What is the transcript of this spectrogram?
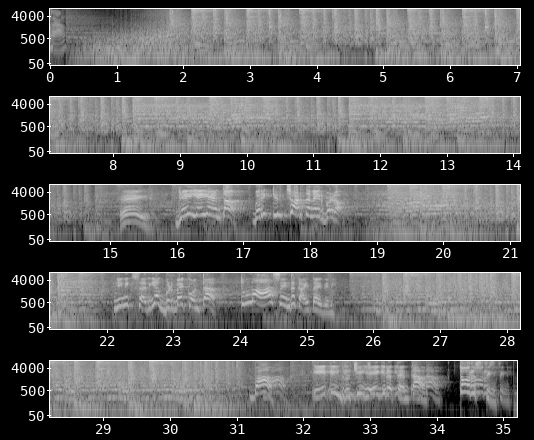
ಏಯ್ ಏಯ್ ಏಯ್ ಅಂತ ಬರೀ ಕಿರ್ಚಾಡ್ತಾನೆ ಇರ್ಬೇಡ. ನಿನಗ್ ಸರಿಯಾಗಿ ಬಿಡ್ಬೇಕು ಅಂತ ತುಂಬಾ ಆಸೆಯಿಂದ ಕಾಯ್ತಾ ಇದ್ದೀನಿ. ಬಾ. ಏಟಿನ್ ರುಚಿ ಹೇಗಿರುತ್ತೆ ಅಂತ ತೋರಿಸ್ತೀನಿ.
